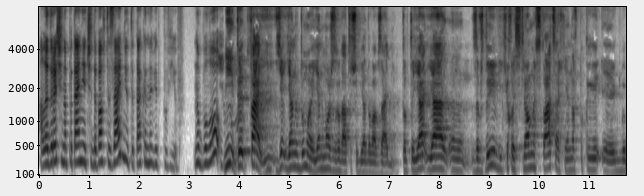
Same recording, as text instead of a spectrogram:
Але, до речі, на питання, чи давав ти задню, ти так і не відповів. Ну, було. Ні, ти та я я не думаю, я не можу згадати, щоб я давав задню. Тобто я я е, завжди в якихось стрьомних ситуаціях я навпаки е, якби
